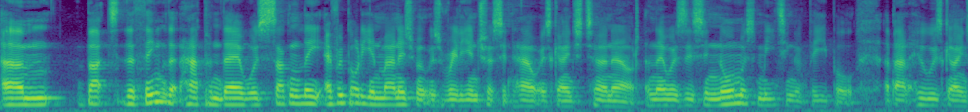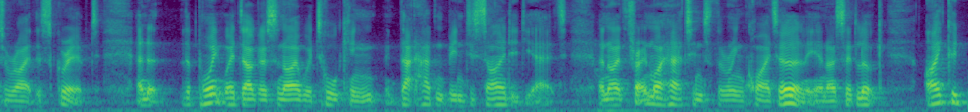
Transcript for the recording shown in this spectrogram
Um, but the thing that happened there was suddenly everybody in management was really interested in how it was going to turn out. And there was this enormous meeting of people about who was going to write the script. And at the point where Douglas and I were talking, that hadn't been decided yet. And I'd thrown my hat into the ring quite early. And I said, look, I could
